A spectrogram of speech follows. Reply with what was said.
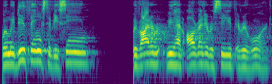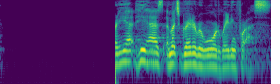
when we do things to be seen, We've already, we have already received a reward. But he, ha- he has a much greater reward waiting for us.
